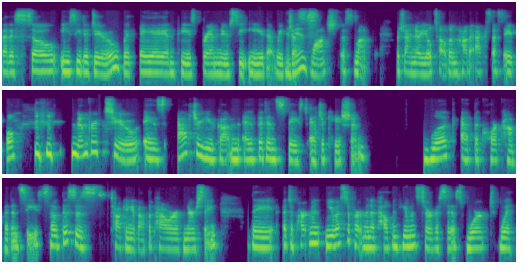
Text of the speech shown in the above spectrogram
that is so easy to do with AANP's brand new CE that we've it just is. launched this month, which I know you'll tell them how to access April. Number two is after you've gotten evidence-based education, look at the core competencies. So this is talking about the power of nursing. The department, U.S. Department of Health and Human Services worked with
